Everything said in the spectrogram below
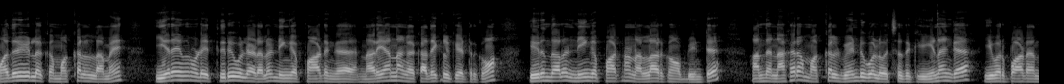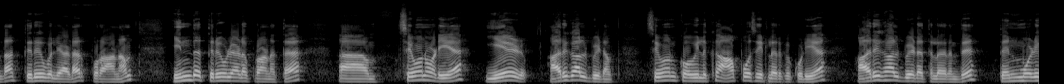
மதுரையில் இருக்க மக்கள் எல்லாமே இறைவனுடைய திருவிளையாடலை நீங்கள் பாடுங்க. நிறையா நாங்கள் கதைகள் கேட்டிருக்கோம். இருந்தாலும் நீங்கள் பாடினா நல்லாயிருக்கும் அப்படின்ட்டு அந்த நகர மக்கள் வேண்டுகோள் வச்சதுக்கு இணங்க இவர் பாடம் தான் திருவிளையாடற் புராணம். இந்த திருவிளையாட புராணத்தை சிவனுடைய ஏழு அருகால் பீடம். சிவன் கோவிலுக்கு ஆப்போசிட்டில் இருக்கக்கூடிய அருகால் பீடத்திலிருந்து தென்மொழி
